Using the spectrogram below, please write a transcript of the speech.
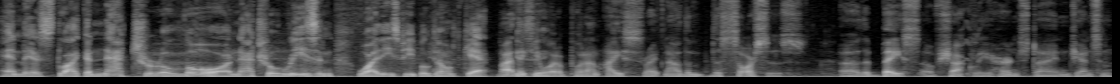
and there's like a natural law a natural reason why these people yeah. don't get I think you, you ought to put on ice right now the the sources uh, the base of Shockley, Herrnstein, Jensen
